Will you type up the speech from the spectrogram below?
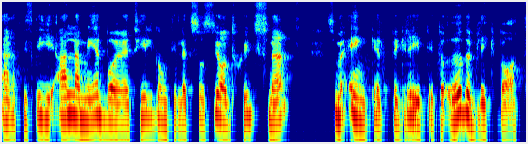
är att vi ska ge alla medborgare tillgång till ett socialt skyddsnät som är enkelt, begripligt och överblickbart.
